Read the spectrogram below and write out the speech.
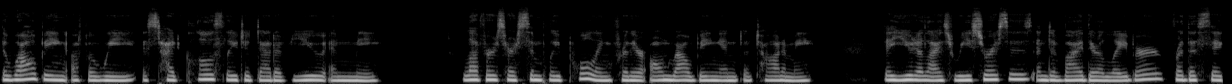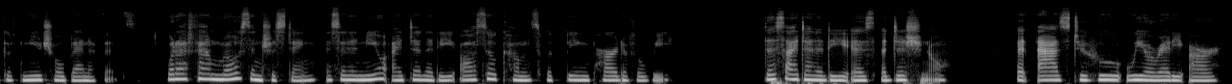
the well being of a we is tied closely to that of you and me. Lovers are simply pulling for their own well being and autonomy. They utilize resources and divide their labor for the sake of mutual benefits. What I found most interesting is that a new identity also comes with being part of a we. This identity is additional, it adds to who we already are.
